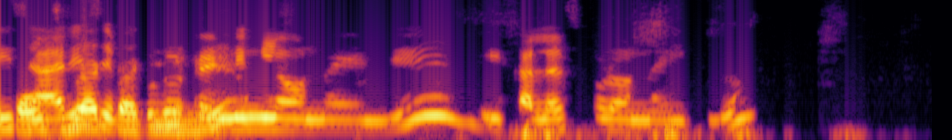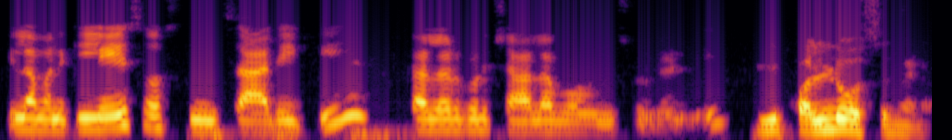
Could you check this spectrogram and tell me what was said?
ఈ బ్యాక్ ఎప్పుడు ట్రెండింగ్లో ఉన్నాయండి. ఈ కలర్స్ కూడా ఉన్నాయి ఇప్పుడు. ఇలా మనకి లేస్ వస్తుంది సారీకి కలర్ కూడా చాలా బాగుంది చూడండి. ఇది పళ్ళు వస్తుంది మేడం.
